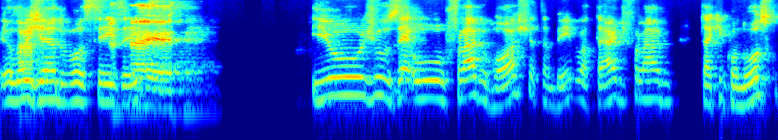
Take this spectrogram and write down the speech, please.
Elogiando vocês aí. Ah, é. E o José, o Flávio Rocha também, boa tarde, Flávio, está aqui conosco.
